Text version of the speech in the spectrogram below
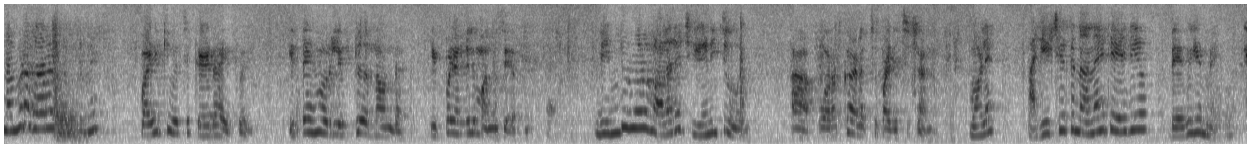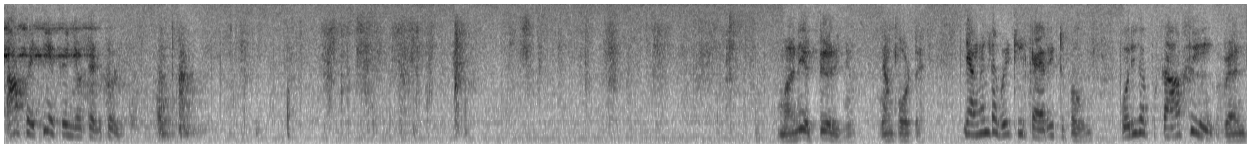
നമ്മുടെ കാറാ വഴിക്ക് വെച്ച് കേടായിപ്പോയി. ഇദ്ദേഹം ഒരു ലിഫ്റ്റ് തന്നോണ്ട് ഇപ്പോഴെങ്കിലും വന്നു ചേർന്നു. ബിന്ദുമോൾ വളരെ ക്ഷീണിച്ചു പോയി. ആ ഉറക്കം അടച്ച് പഠിച്ചിട്ടാണ്. മോളെ പരീക്ഷയൊക്കെ നന്നായിട്ട് എഴുതിയോ? ദേവികമ്മേ ആ പെട്ടിയൊക്കെ ഇങ്ങോട്ട് എടുത്തോളൂ. മണി എട്ട് കഴിഞ്ഞു. ഞാൻ പോട്ടെ. ഞങ്ങളുടെ വീട്ടിൽ കയറിയിട്ട് പോകും ഒരു കപ്പ് കാപ്പി വേണ്ട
